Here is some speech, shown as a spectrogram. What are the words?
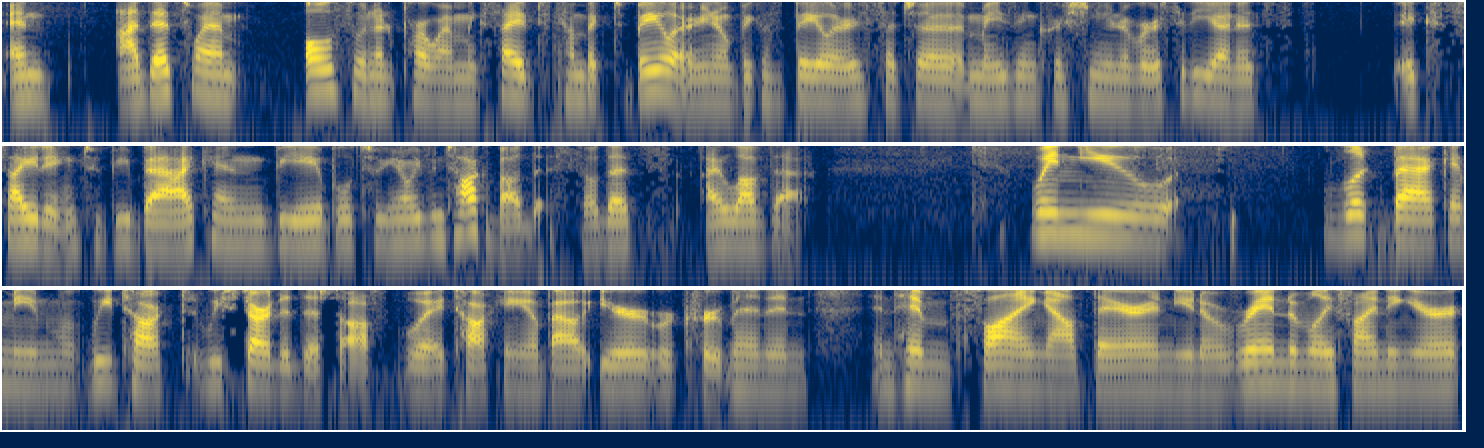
And uh, that's why I'm also another part why I'm excited to come back to Baylor. You know, because Baylor is such an amazing Christian university, and it's exciting to be back and be able to you know even talk about this. So that's I love that. When you look back, I mean, we talked, we started this off by talking about your recruitment and and him flying out there and you know randomly finding your,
